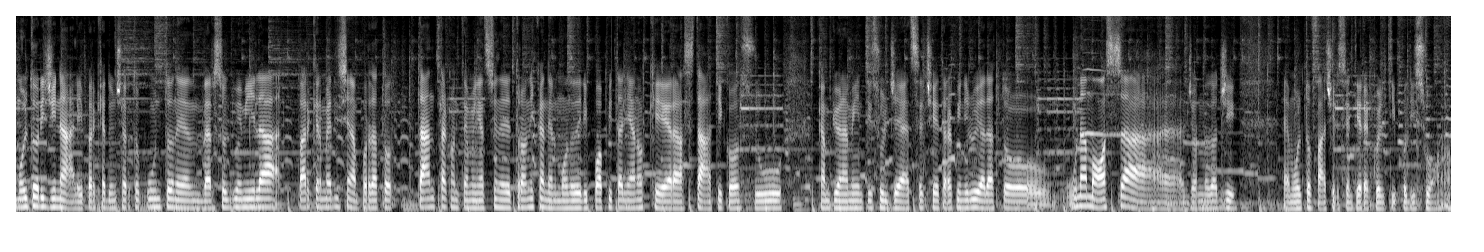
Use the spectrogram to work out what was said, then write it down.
molto originali perché ad un certo punto nel, verso il 2000 Parker Medicine ha portato tanta contaminazione elettronica nel mondo dell'hip hop italiano che era statico su campionamenti sul jazz eccetera quindi lui ha dato una mossa eh, al giorno d'oggi è molto facile sentire quel tipo di suono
